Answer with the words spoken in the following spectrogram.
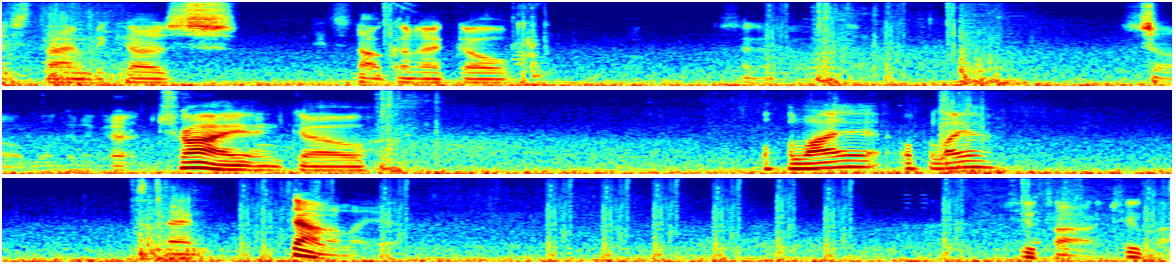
this time because it's not going to go. Go. So we're going to go try and go up a layer, up a layer, and then down a layer. Too far, too far.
